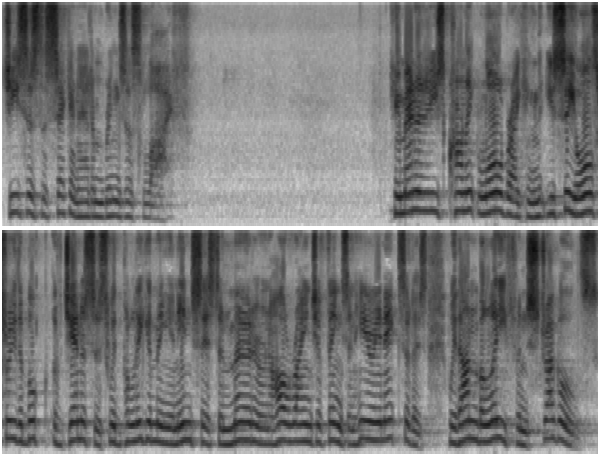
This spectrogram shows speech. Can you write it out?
Jesus, the second Adam, brings us life. Humanity's chronic law breaking that you see all through the book of Genesis with polygamy and incest and murder and a whole range of things, and here in Exodus with unbelief and struggles.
